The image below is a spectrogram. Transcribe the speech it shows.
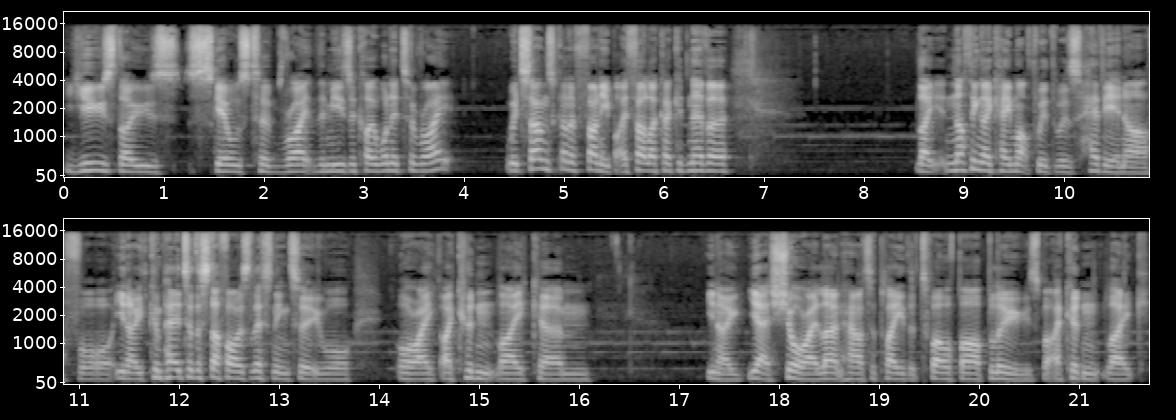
use those skills to write the music I wanted to write, which sounds kind of funny, but I felt like I could never. Like nothing I came up with was heavy enough, or you know, compared to the stuff I was listening to, or or I, I couldn't like um, you know, yeah, sure, I learned how to play the 12 bar blues, but I couldn't, like,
